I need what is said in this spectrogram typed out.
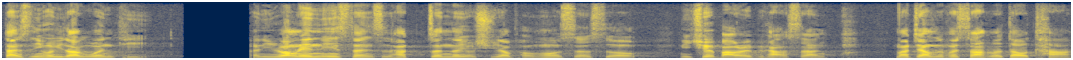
但是你会遇到一个问题，呃，你 running instance 它真的有需要 performance 的时候，你却把 replica 三。那这样子会 suffer 到它，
